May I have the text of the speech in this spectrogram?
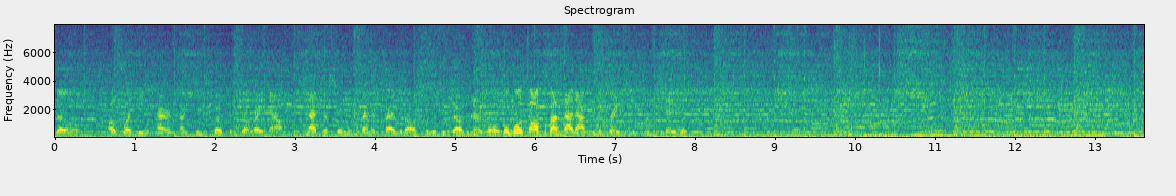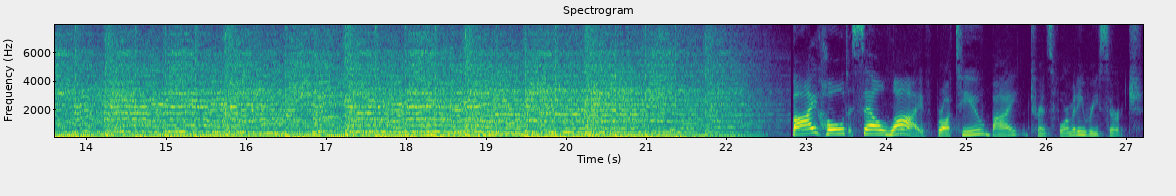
zone of what the entire country is focused on right now, not just on the Senate side, but also with the governor role. But we'll talk about that after the break. So please stay with us. Buy, Hold, Sell Live, brought to you by Transformity Research.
